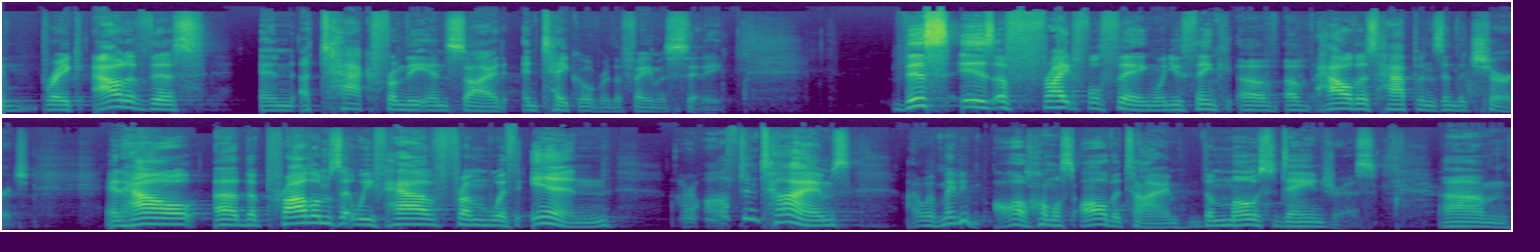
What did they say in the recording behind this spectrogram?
break out of this and attack from the inside and take over the famous city. This is a frightful thing when you think of, of how this happens in the church and how uh, the problems that we have from within are oftentimes, maybe all, almost all the time, the most dangerous. Um,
